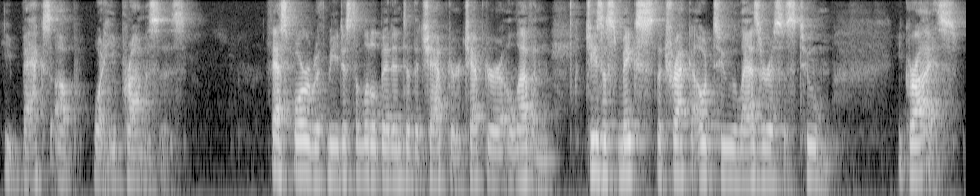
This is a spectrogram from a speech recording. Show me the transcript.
He backs up what he promises. Fast forward with me just a little bit into the chapter, chapter 11. Jesus makes the trek out to Lazarus' tomb. He cries,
